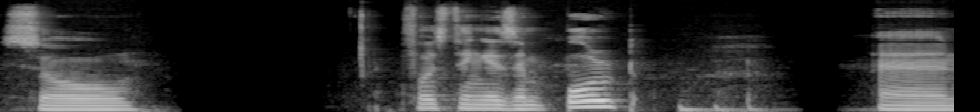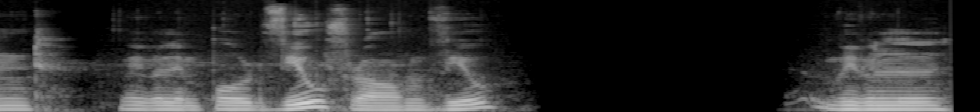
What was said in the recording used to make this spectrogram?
So first thing is import and we will import Vue from vue. We will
